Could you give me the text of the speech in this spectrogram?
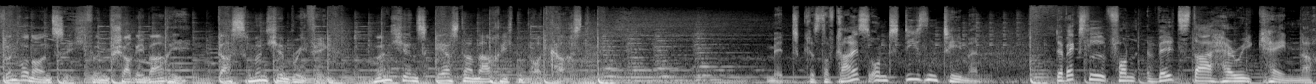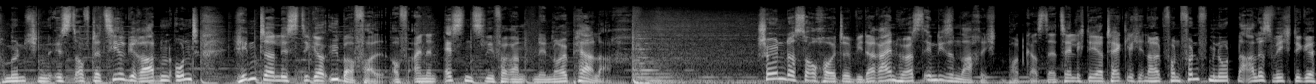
95 5 Charivari, das München Briefing, Münchens erster Nachrichtenpodcast. Mit Christoph Kreis und diesen Themen. Der Wechsel von Weltstar Harry Kane nach München ist auf der Zielgeraden und hinterlistiger Überfall auf einen Essenslieferanten in Neuperlach. Schön, dass du auch heute wieder reinhörst in diesem Nachrichtenpodcast. Erzähle ich dir ja täglich innerhalb von fünf Minuten alles Wichtige,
